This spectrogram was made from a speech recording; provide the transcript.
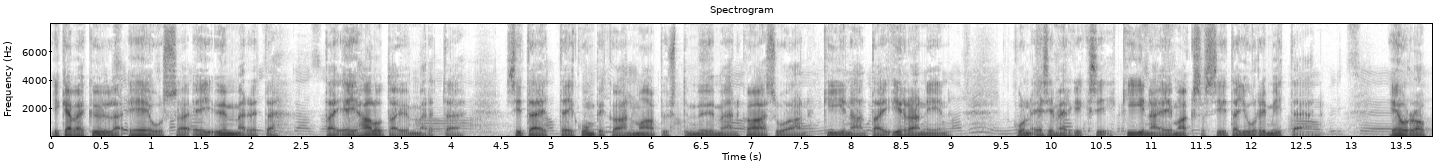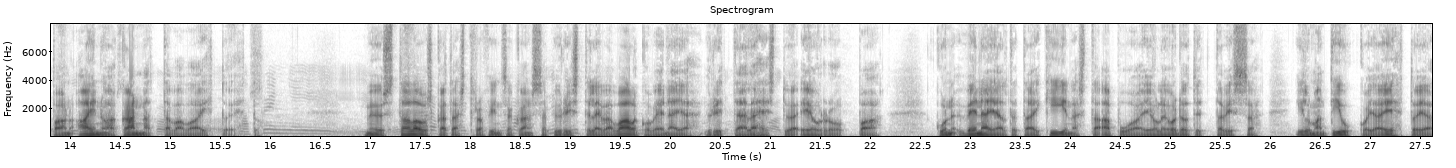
Ikävä kyllä EU:ssa ei ymmärretä tai ei haluta ymmärtää sitä, ettei kumpikaan maa pysty myymään kaasuaan Kiinaan tai Iraniin, kun esimerkiksi Kiina ei maksa siitä juuri mitään. Eurooppa on ainoa kannattava vaihtoehto. Myös talouskatastrofinsa kanssa pyristelevä valko yrittää lähestyä Eurooppaa, kun Venäjältä tai Kiinasta apua ei ole odotettavissa ilman tiukkoja ehtoja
